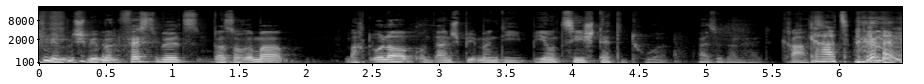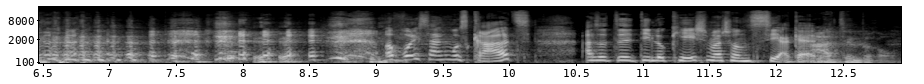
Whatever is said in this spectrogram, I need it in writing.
spielt, spielt man Festivals, was auch immer, macht Urlaub und dann spielt man die B- und C-Städte-Tour. Also dann halt Graz. Graz. Obwohl ich sagen muss, Graz, also die, die Location war schon sehr geil. Atemberaubend.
